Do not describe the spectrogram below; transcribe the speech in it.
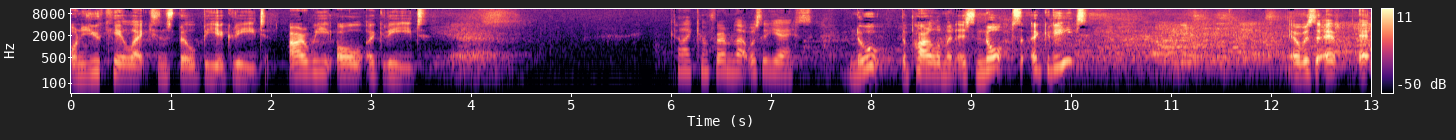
on UK elections bill be agreed. Are we all agreed? Yes. Can I confirm that was a yes? No, the Parliament is not agreed. It was it, it,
